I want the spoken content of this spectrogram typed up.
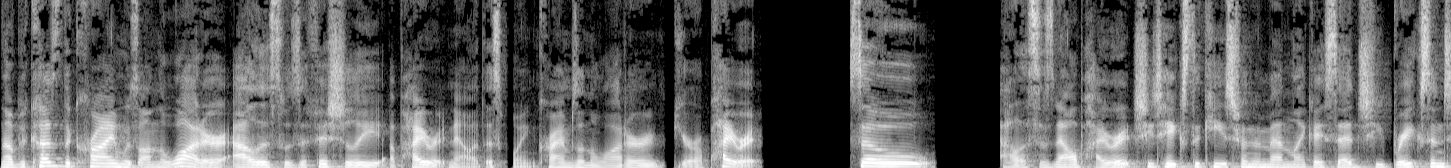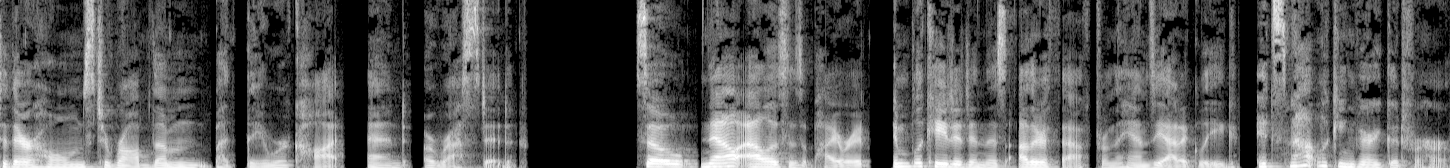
Now, because the crime was on the water, Alice was officially a pirate now at this point. Crimes on the water, you're a pirate. So Alice is now a pirate. She takes the keys from the men, like I said. She breaks into their homes to rob them, but they were caught and arrested. So now Alice is a pirate, implicated in this other theft from the Hanseatic League. It's not looking very good for her.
